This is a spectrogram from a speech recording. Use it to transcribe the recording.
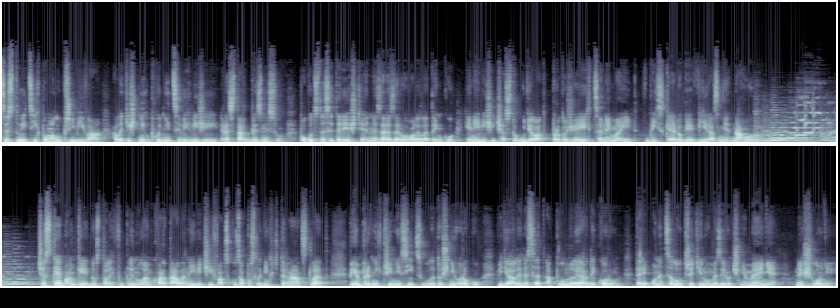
cestujících pomalu přibývá a letištní obchodníci vyhlíží restart biznisu. Pokud jste si tedy ještě nezarezervovali letenku, je nejvyšší čas to udělat, protože jejich ceny mají v blízké době výrazně nahoru. České banky dostaly v uplynulém kvartále největší facku za posledních 14 let. Během prvních tří měsíců letošního roku vydělali 10,5 miliardy korun, tedy o necelou třetinu meziročně méně než loni.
